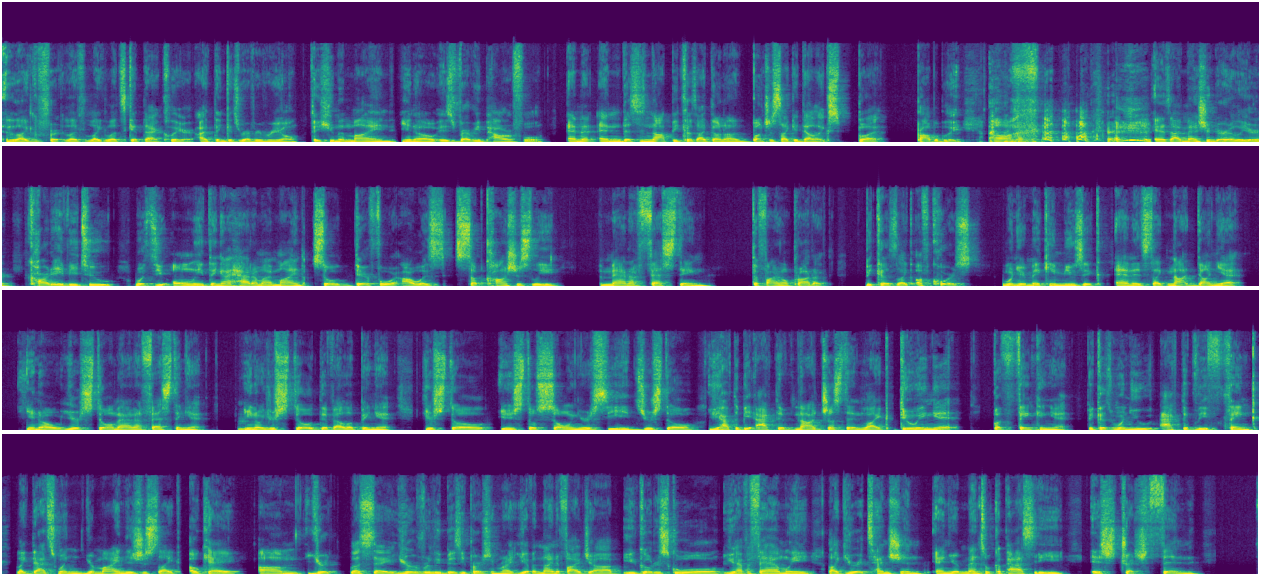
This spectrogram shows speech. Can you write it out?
Like for like, like let's get that clear. I think it's very real. The human mind, you know, is very powerful. And and this is not because I've done a bunch of psychedelics, but probably. Uh, as I mentioned earlier, Cartier V2 was the only thing I had on my mind. So therefore, I was subconsciously manifesting the final product. Because, like, of course, when you're making music and it's like not done yet, you know, you're still manifesting it. Hmm. You know, you're still developing it. You're still you're still sowing your seeds. You're still you have to be active, not just in like doing it, but thinking it because when you actively think like that's when your mind is just like okay um you're let's say you're a really busy person right? You have a 9 to 5 job you go to school you have a family like your attention and your mental capacity is stretched thin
